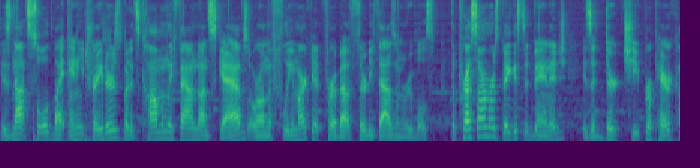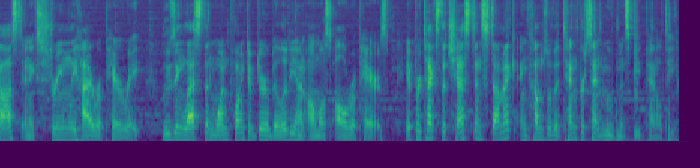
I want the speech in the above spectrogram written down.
is not sold by any traders, but it's commonly found on scavs or on the flea market for about 30,000 rubles. The press armor's biggest advantage is a dirt cheap repair cost and extremely high repair rate, losing less than one point of durability on almost all repairs. It protects the chest and stomach and comes with a 10% movement speed penalty.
